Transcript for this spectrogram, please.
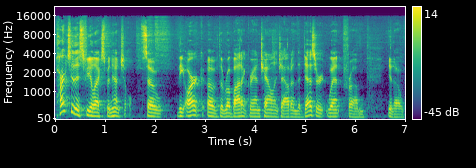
Parts of this feel exponential. So the arc of the robotic grand challenge out in the desert went from, you know,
